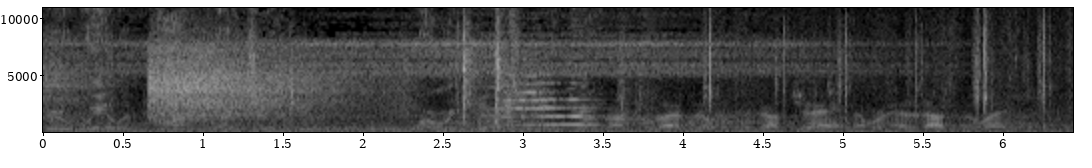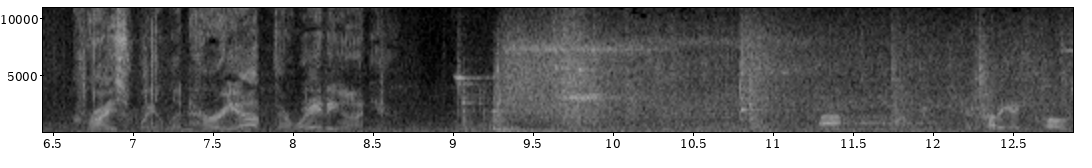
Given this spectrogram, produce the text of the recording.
You're Waylon Park, aren't you? Why weren't you answering Back to Leadville to pick up Jane, then we're headed out to the lake. Christ, Waylon, hurry up. They're waiting on you. Ah, You're cutting it close.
